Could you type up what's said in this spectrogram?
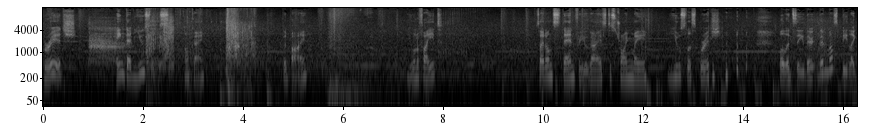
bridge ain't that useless. Okay. Goodbye. You wanna fight? Because I don't stand for you guys destroying my useless bridge. well, let's see. There, there must be like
